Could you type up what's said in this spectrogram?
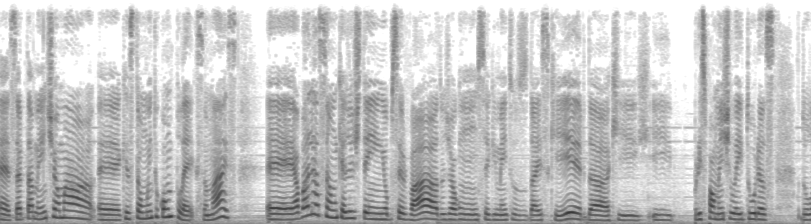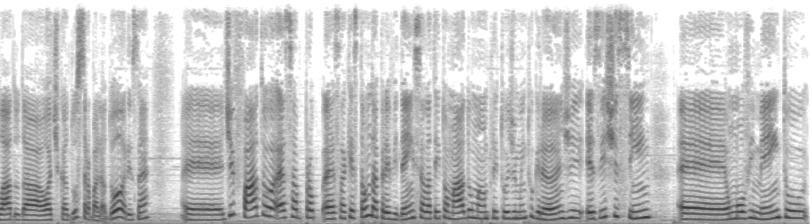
É, certamente é uma é, questão muito complexa, mas é, a avaliação que a gente tem observado de alguns segmentos da esquerda, que, e principalmente leituras do lado da ótica dos trabalhadores, né? É, de fato, essa, essa questão da previdência ela tem tomado uma amplitude muito grande. Existe sim é, um movimento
